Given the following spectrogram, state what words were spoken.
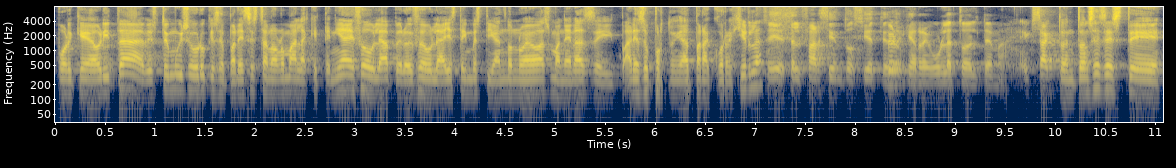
porque ahorita estoy muy seguro que se parece esta norma a la que tenía FAA, pero FAA ya está investigando nuevas maneras y áreas de oportunidad para corregirla. Sí, es el FAR 107 Pero- el que regula todo el tema. Exacto, entonces este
